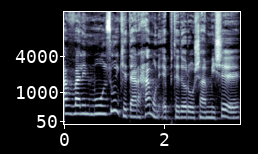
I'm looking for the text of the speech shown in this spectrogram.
اولین موضوعی که در همون ابتدا روشن میشه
